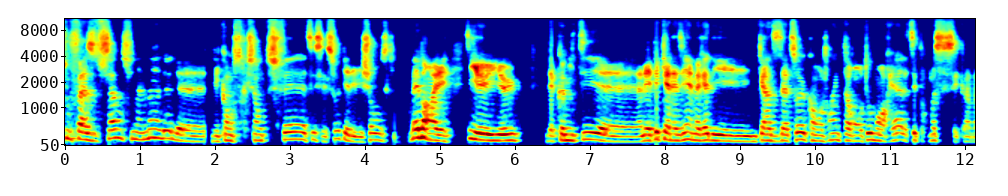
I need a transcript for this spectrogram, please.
tout fasse du sens finalement, les constructions que tu fais, c'est sûr qu'il y a des choses qui... Mais bon, il y, a eu le comité euh, olympique canadien aimerait une candidature conjointe Toronto-Montréal. Pour moi, c'est comme...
